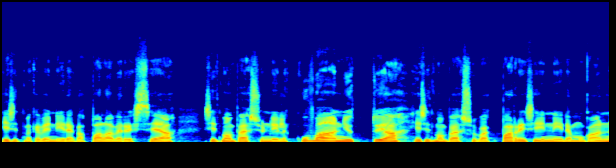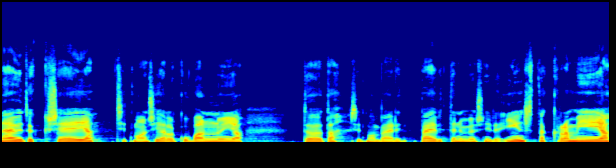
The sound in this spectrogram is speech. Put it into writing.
ja sitten mä kävin niiden kanssa palaverissa, ja sitten mä oon päässyt niille kuvaan juttuja, ja sitten mä oon päässyt vaikka Pariisiin niiden mukaan näytökseen, ja sitten mä oon siellä kuvannut, ja tota, sitten mä oon päivi- päivittänyt myös niiden Instagramiin, ja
